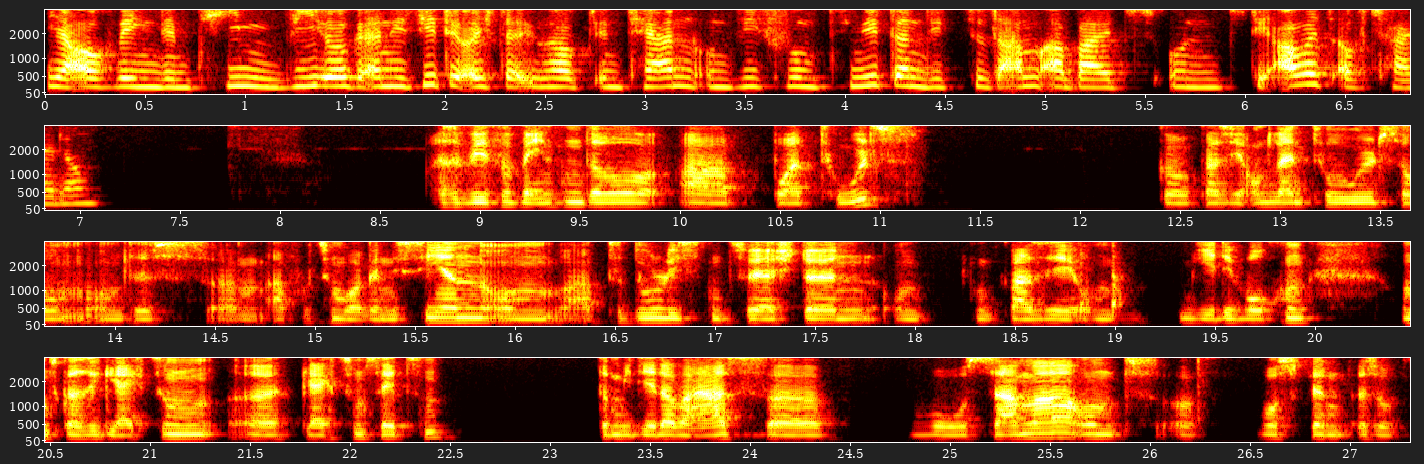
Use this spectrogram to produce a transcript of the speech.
ja auch wegen dem Team. Wie organisiert ihr euch da überhaupt intern und wie funktioniert dann die Zusammenarbeit und die Arbeitsaufteilung? Also wir verwenden da ein paar Tools, quasi Online-Tools, um, um das ähm, einfach zu organisieren, um To-Do-Listen zu erstellen und, und, quasi um jede Woche uns quasi gleich zum, äh, gleich zum Setzen, damit jeder weiß, äh, wo sind wir und äh, was für, also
